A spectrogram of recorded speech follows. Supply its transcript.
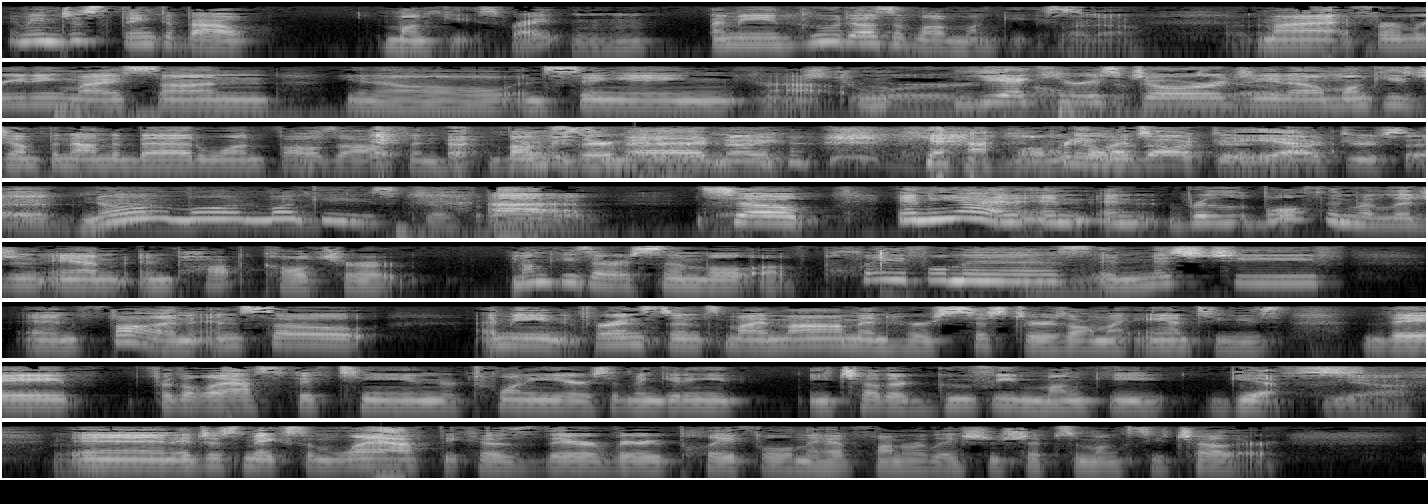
I mean, just think about monkeys, right? Mm-hmm. I mean, who doesn't love monkeys? I know. I know. My from reading my son, you know, and singing. Curious uh, yeah, Curious George. yeah. You know, monkeys jumping on the bed, one falls off and bumps their head. yeah, Mama pretty much. the doctor. yeah. The doctor said No yeah. more monkeys. Jumping on the bed. so, and yeah, and, and, and re- both in religion and in pop culture, monkeys are a symbol of playfulness and mischief and fun. And so, I mean, for instance, my mom and her sisters, all my aunties, they, for the last 15 or 20 years have been getting e- each other goofy monkey gifts. Yeah, yeah. And it just makes them laugh because they're very playful and they have fun relationships amongst each other.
